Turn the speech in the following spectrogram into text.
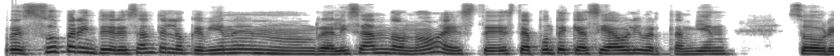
Pues súper interesante lo que vienen realizando, ¿no? Este, este apunte que hacía Oliver también sobre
